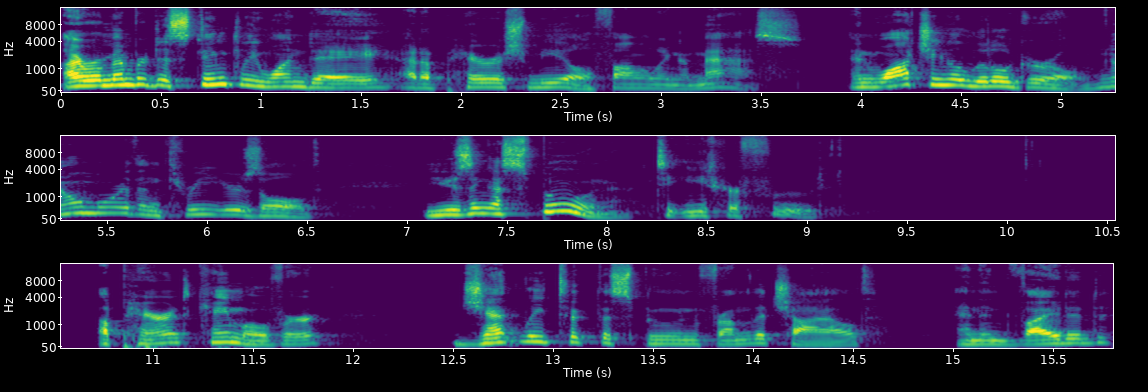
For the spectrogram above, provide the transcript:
I remember distinctly one day at a parish meal following a Mass and watching a little girl, no more than three years old, using a spoon to eat her food. A parent came over, gently took the spoon from the child, and invited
